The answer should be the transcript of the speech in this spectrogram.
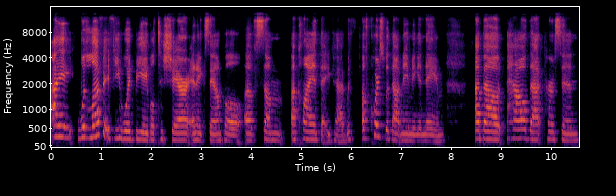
I would love if you would be able to share an example of some a client that you've had with of course without naming a name about how that person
